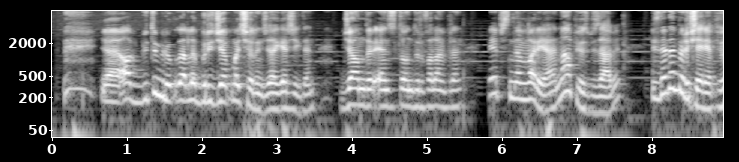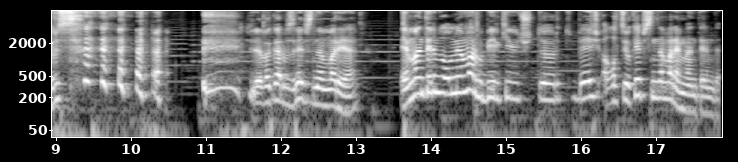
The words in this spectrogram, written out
ya abi bütün bloklarla bridge yapma challenge ya gerçekten. Camdır, endstone'dur falan filan. Hepsinden var ya. Ne yapıyoruz biz abi? Biz neden böyle şeyler yapıyoruz? Şuraya bakar mısın? Hepsinden var ya. Envanterimde olmayan var mı? 1, 2, 3, 4, 5, 6 yok. Hepsinden var envanterimde.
